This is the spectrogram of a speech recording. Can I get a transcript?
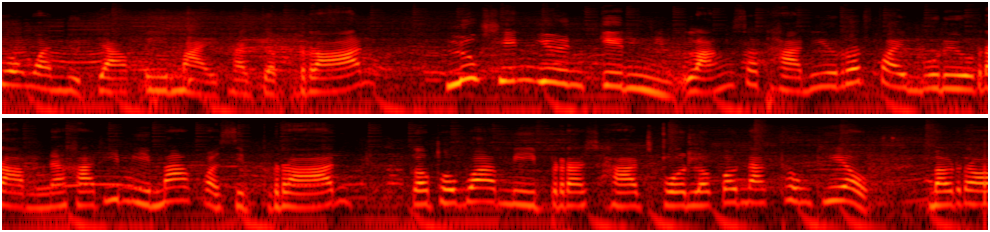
ช่วงวันหยุดยาวปีใหม่ค่ะกับร้าน ลูกชิ้นยืนกินหลังสถานีรถไฟบุรีรัมย์นะคะ ที่มีมากกว่า 10 ร้าน ก็พบว่ามีประชาชนแล้วก็นักท่องเที่ยว มารอ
